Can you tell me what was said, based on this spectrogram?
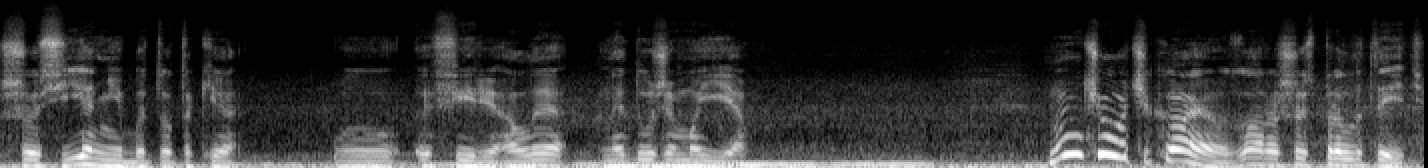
щось є нібито таке у ефірі, але не дуже моє. Ну нічого, чекаю, зараз щось прилетить.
